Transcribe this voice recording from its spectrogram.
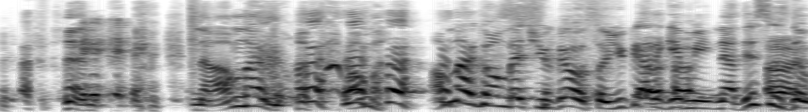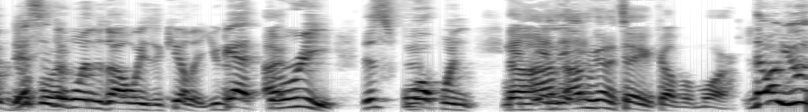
no, I'm not. I'm, I'm not going to let you go. So you got to give me now. This is All the this is the one that's always a killer. You got I- three. This fourth one. No, and- and- I'm, I'm going to take a couple more. no, you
